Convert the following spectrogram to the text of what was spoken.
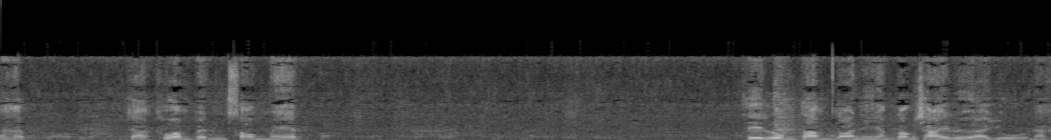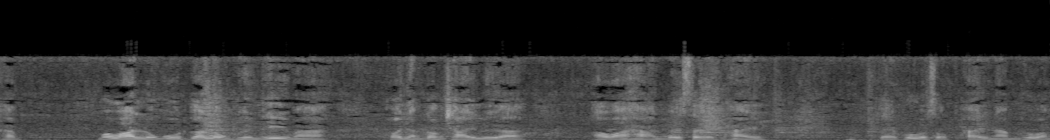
นะครับ จากท่วมเป็น 2 เมตร ที่ลุ่มต่ำตอนนี้ยังต้องใช้เรืออยู่นะครับ เมื่อวานลุงอู๊ดก็ลงพื้นที่มา ก็ยังต้องใช้เรือเอาอาหารไปเสิร์ฟให้ แต่ผู้ประสบภัยน้ำท่วม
